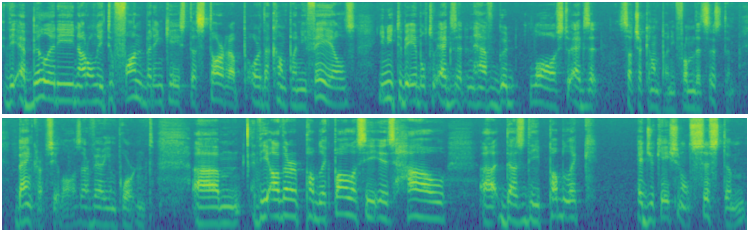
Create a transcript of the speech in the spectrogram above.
the ability not only to fund, but in case the startup or the company fails, you need to be able to exit and have good laws to exit such a company from the system. Bankruptcy laws are very important. Um, the other public policy is how uh, does the public educational system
